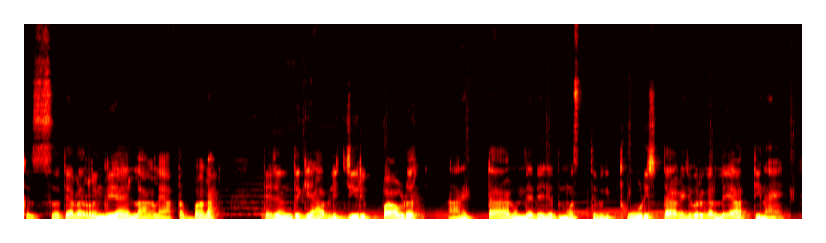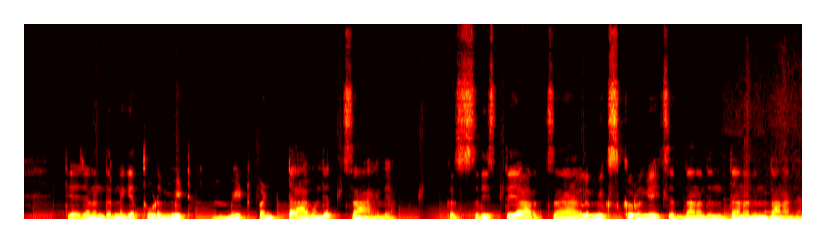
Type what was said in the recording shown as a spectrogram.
कसं त्याला रंग यायला लागला आहे आता बघा. त्याच्यानंतर घ्या आपली जिरी पावडर आणि टाकून द्या त्याच्यात मस्तपैकी थोडीच टाकायची बरं का लय आत्ती नाही. त्याच्यानंतर न घ्या थोडं मीठ. मीठ पण टाकून द्या चांगलं. कसं दिसतं आता चांगलं मिक्स करून घ्यायचं. दानादन दानादन दानादन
